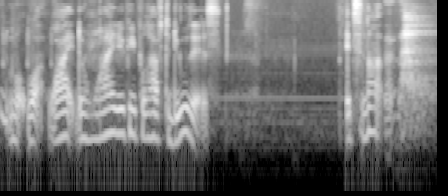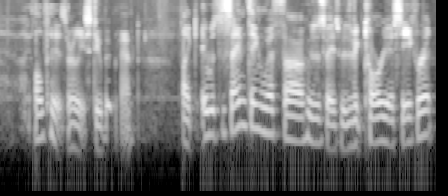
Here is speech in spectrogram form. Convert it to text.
Why? Why do people have to do this? It's not. Ulta is really stupid, man. Like it was the same thing with uh, who's his face with Victoria's Secret,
